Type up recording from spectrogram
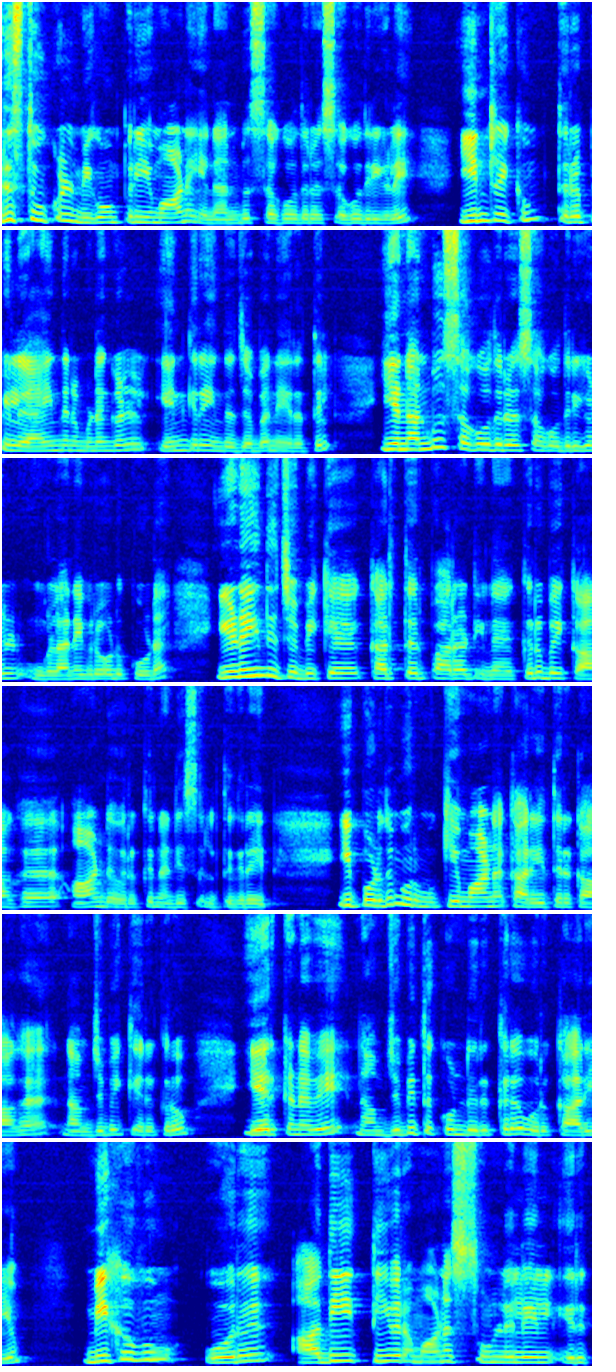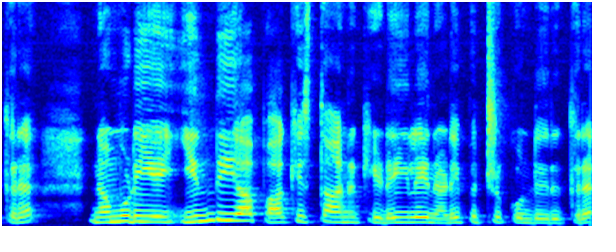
கிறிஸ்துவுக்குள் மிகவும் பிரியமான என் அன்பு சகோதர சகோதரிகளே இன்றைக்கும் திறப்பில் ஐந்து நிமிடங்கள் என்கிற இந்த ஜெப நேரத்தில் என் அன்பு சகோதர சகோதரிகள் உங்கள் அனைவரோடு கூட இணைந்து ஜெபிக்க கர்த்தர் பாராட்டின கிருபைக்காக ஆண்டவருக்கு நன்றி செலுத்துகிறேன். இப்பொழுதும் ஒரு முக்கியமான காரியத்திற்காக நாம் ஜபிக்க இருக்கிறோம். ஏற்கனவே நாம் ஜபித்து கொண்டிருக்கிற ஒரு காரியம் மிகவும் ஒரு அதி தீவிரமான சூழ்நிலையில் இருக்கிற நம்முடைய இந்தியா பாகிஸ்தானுக்கு இடையிலே நடைபெற்று கொண்டு இருக்கிற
